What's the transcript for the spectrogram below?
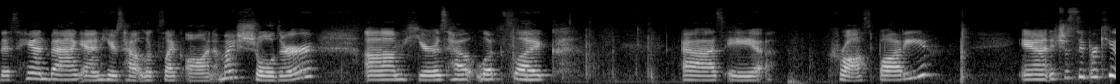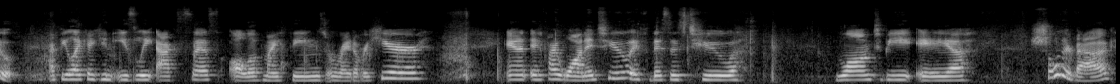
this handbag and here's how it looks like on my shoulder. Um, here's how it looks like as a crossbody. And it's just super cute. I feel like I can easily access all of my things right over here. And if I wanted to, if this is too long to be a shoulder bag,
